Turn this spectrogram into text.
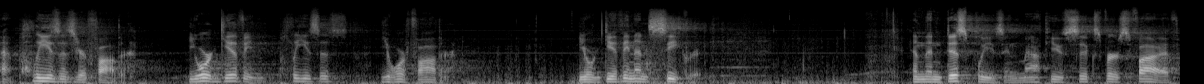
That pleases your Father. Your giving pleases your Father. Your giving in secret. And then displeasing, Matthew 6, verse 5.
